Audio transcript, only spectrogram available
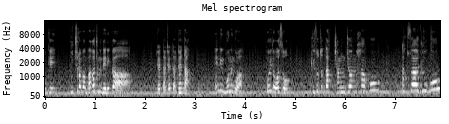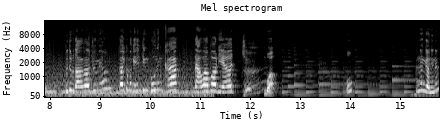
오케이. 부츠로 한번 막아주면 되니까. 됐다 됐다 됐다. 엔딩 보는 거야. 거의 다 왔어. 비소도 딱 장전하고 딱 쏴주고 그대로 나가주면 깔끔하게 엔딩 보는 각 나와버렸지 뭐야 어? 끝난 게 아니네?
